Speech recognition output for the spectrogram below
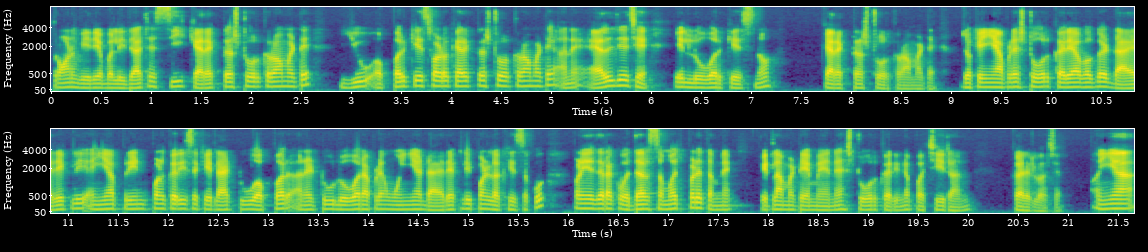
ત્રણ વેરિયેબલ લીધા છે સી કેરેક્ટર સ્ટોર કરવા માટે યુ અપર કેસવાળો કેરેક્ટર સ્ટોર કરવા માટે, અને એલ જે છે, એ લોવર કેસનો કેરેક્ટર સ્ટોર કરવા માટે. જો કે અહીંયા આપણે સ્ટોર કર્યા વગર ડાયરેક્ટલી અહીંયા પ્રિન્ટ પણ કરી શકીએ. એટલે આ ટુ અપર અને ટુ લોવર આપણે હું અહીંયા ડાયરેક્ટલી પણ લખી શકું. પણ એ જરાક વધારે સમજ પડે તમને, એટલા માટે મેં એને સ્ટોર કરીને પછી રન કરેલો છે. અહીંયા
